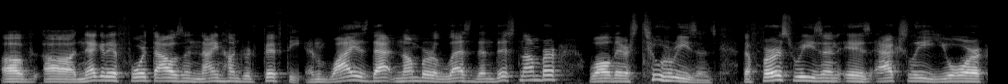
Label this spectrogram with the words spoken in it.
of uh, negative 4,950. And why is that number less than this number? Well, there's two reasons. The first reason is actually your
